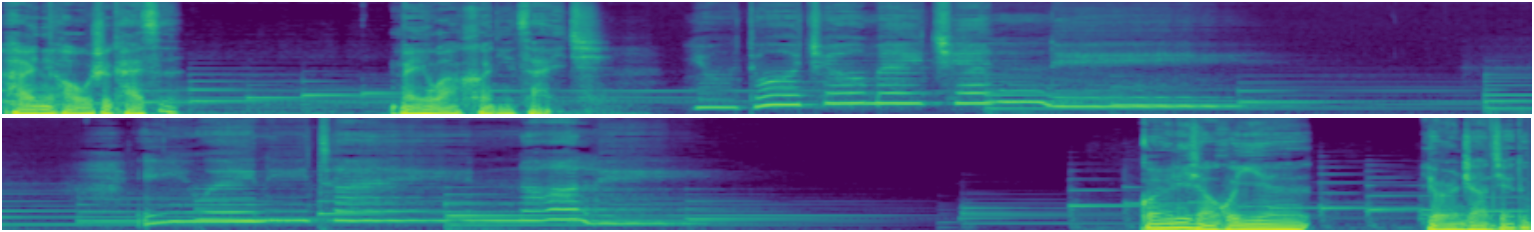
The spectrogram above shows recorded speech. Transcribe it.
嗨，你好，我是凯子。每晚和你在一起。有多久没见你？以为你在哪里？关于理想婚姻，有人这样解读：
